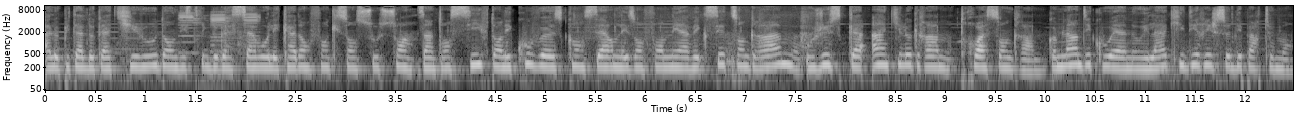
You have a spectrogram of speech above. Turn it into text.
À l'hôpital de Kachiru, dans le district de Gassavo, les cas d'enfants qui sont sous soins intensifs dans les couveuses concernent les enfants nés avec 700 grammes ou jusqu'à 1 kg, 300 grammes, comme l'indique Noëlla qui dirige ce département.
